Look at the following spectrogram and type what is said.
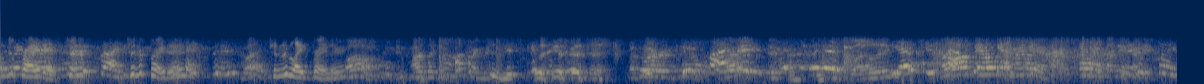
Turn it brighter. Turn it, turn it brighter. Turn the light brighter. Oh, I was like, no, I'm pregnant. That's what I heard. Smiling? Yes, she's Oh, okay, okay, I'm right here. Come here, come here.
